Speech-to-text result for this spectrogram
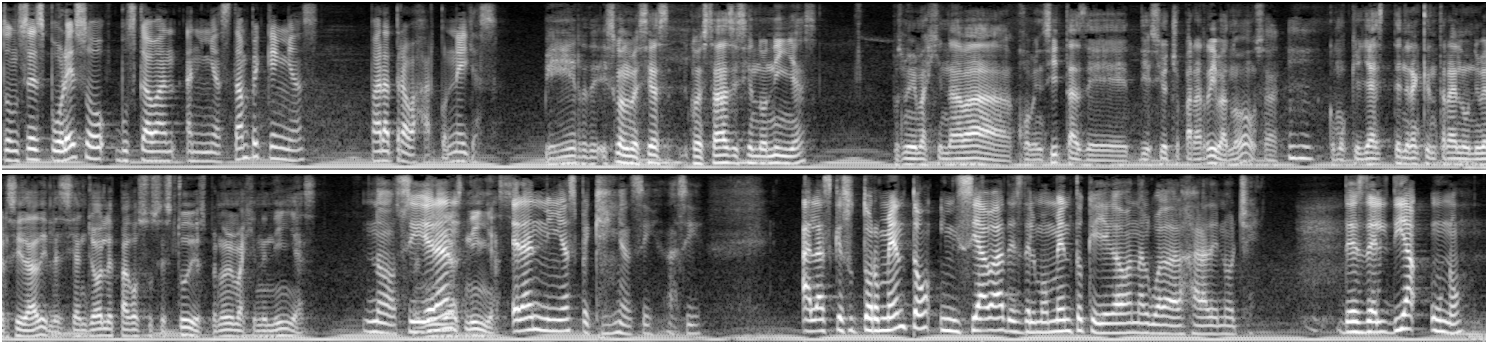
Entonces, por eso buscaban a niñas tan pequeñas para trabajar con ellas. Verde. Es cuando me decías, cuando estabas diciendo niñas, pues me imaginaba jovencitas de 18 para arriba, ¿no? O sea, como que ya tendrían que entrar en la universidad y les decían, yo les pago sus estudios, pero no me imaginé niñas. No, sí, eran niñas. Eran niñas pequeñas, sí, así. A las que su tormento iniciaba desde el momento que llegaban al Guadalajara de noche. Desde el día 1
